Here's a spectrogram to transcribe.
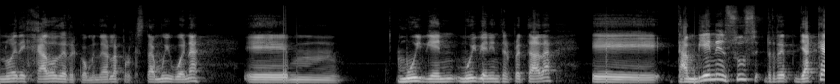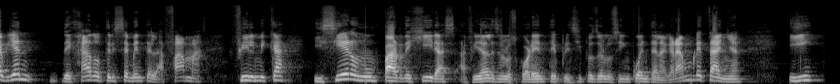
no he dejado de recomendarla porque está muy buena, muy bien, muy bien interpretada. También en sus, ya que habían dejado tristemente la fama fílmica, hicieron un par de giras a finales de los 40 y principios de los 50 en la Gran Bretaña y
